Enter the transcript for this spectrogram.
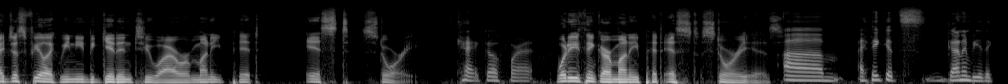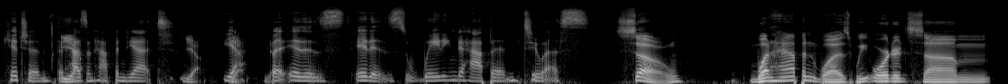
I just feel like we need to get into our money pit ist story Okay, go for it. what do you think our money pit ist story is Um, I think it's gonna be the kitchen that Yeah. hasn't happened yet. yeah Yeah, but it is it is waiting to happen to us. So, what happened was we ordered some.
